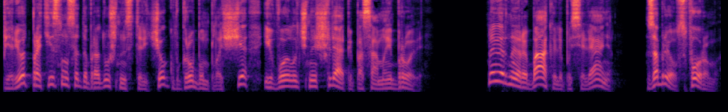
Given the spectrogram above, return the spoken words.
Вперед протиснулся добродушный старичок в грубом плаще и войлочной шляпе по самой брови. Наверное, рыбак или поселянин. Забрел с форума.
